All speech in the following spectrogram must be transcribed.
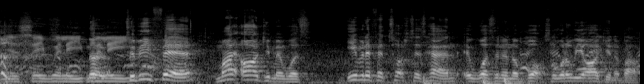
And you see Willy, No, Willy. to be fair, my argument was, even if it touched his hand, it wasn't in a box. So what are we arguing about?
